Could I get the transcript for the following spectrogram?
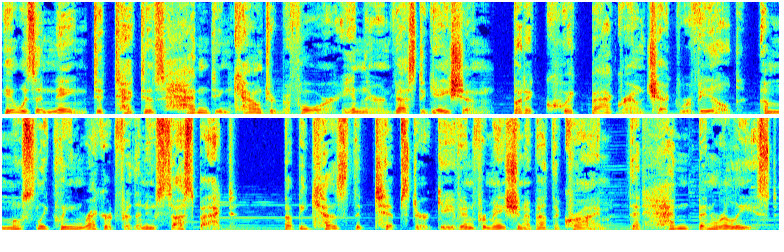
It was a name detectives hadn't encountered before in their investigation, but a quick background check revealed a mostly clean record for the new suspect. But because the tipster gave information about the crime that hadn't been released,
